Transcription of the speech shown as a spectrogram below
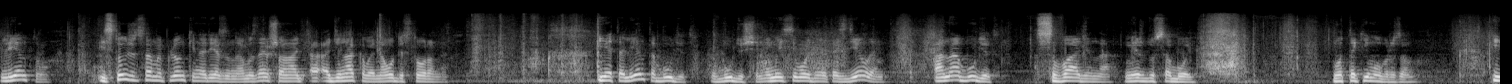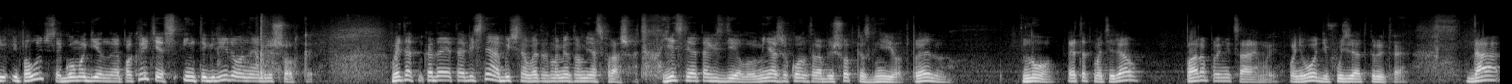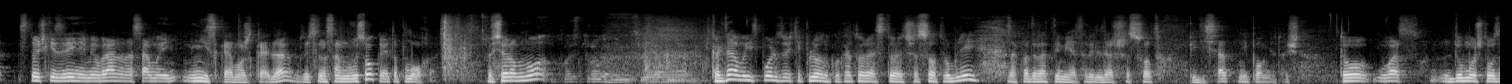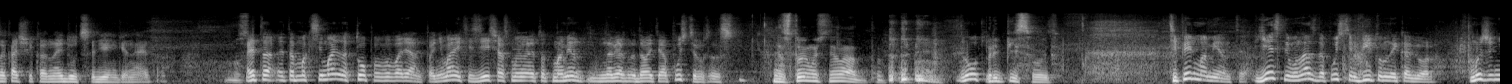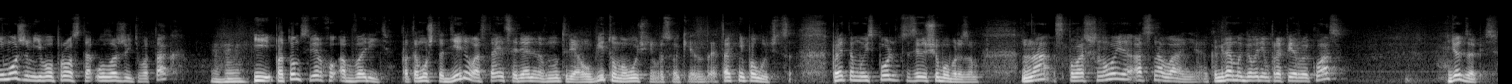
ленту из той же самой пленки нарезанную, а мы знаем, что она одинаковая на обе стороны. И эта лента будет в будущем, и мы сегодня это сделаем, она будет сварена между собой. Вот таким образом. И, и получится гомогенное покрытие с интегрированной обрешеткой. В этот, когда я это объясняю, обычно в этот момент у меня спрашивают, если я так сделаю, у меня же контрабрешетка сгниет, правильно? Но этот материал паропроницаемый, у него диффузия открытая. Да, с точки зрения мембраны она самая низкая, можно сказать, да? То есть она самая высокая, это плохо. Но все равно когда вы используете пленку, которая стоит 600 рублей за квадратный метр или даже 650, не помню точно, то у вас, думаю, что у заказчика найдутся деньги на это. Ну, Это, это максимально топовый вариант, понимаете? Здесь сейчас мы этот момент, наверное, давайте опустим. Нет, стоимость не надо Ну, окей. приписывать. Теперь моменты. Если у нас, допустим, битумный ковер, мы же не можем его просто уложить вот так и потом сверху обварить, потому что дерево останется реально внутри, а у битума очень высокий СД. Так не получится. Поэтому используется следующим образом. На сплошное основание. Когда мы говорим про первый класс, идет запись?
